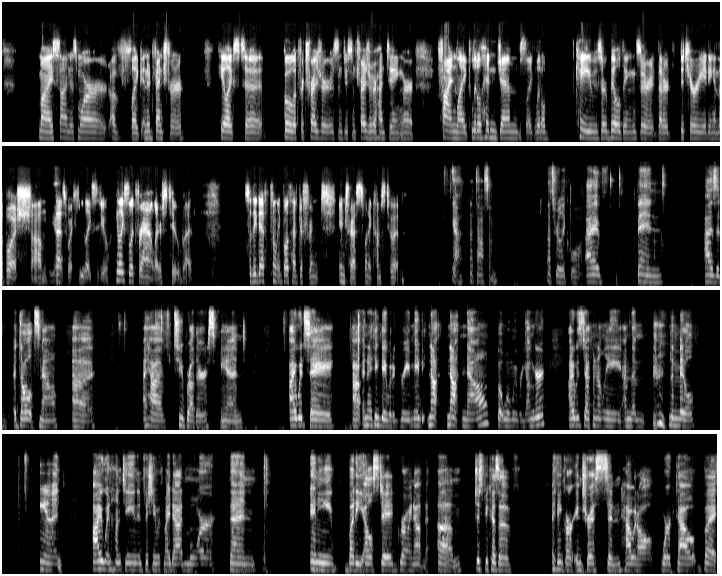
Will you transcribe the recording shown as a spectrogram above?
my son is more of like an adventurer. He likes to go look for treasures and do some treasure hunting or find like little hidden gems, like little caves or buildings or that are deteriorating in the bush. Um, yeah. That's what he likes to do. He likes to look for antlers too, but so they definitely both have different interests when it comes to it. Yeah, that's awesome. That's really cool. I've been as a, adults now. Uh, I have two brothers, and I would say, uh, and I think they would agree. Maybe not not now, but when we were younger, I was definitely I'm the the middle, and I went hunting and fishing with my dad more than anybody else did growing up, um, just because of I think our interests and how it all worked out. But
